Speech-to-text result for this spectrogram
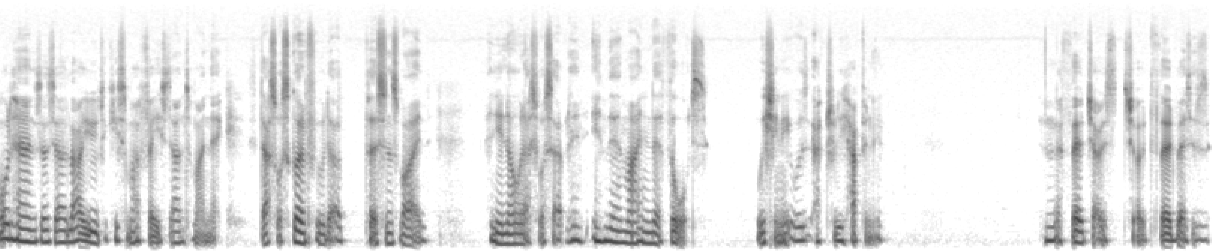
hold hands as I allow you to kiss my face down to my neck. That's what's going through that person's mind. And you know that's what's happening in their mind, in their thoughts, wishing it was actually happening. And the third choice, showed, third verse is,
